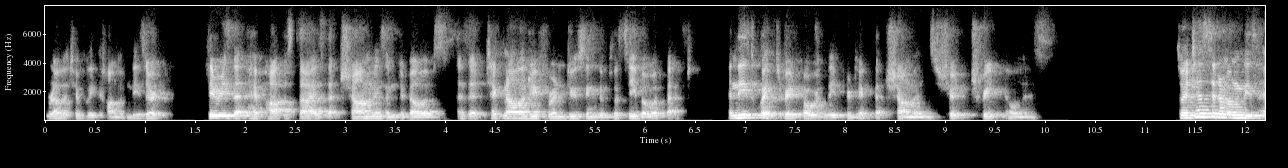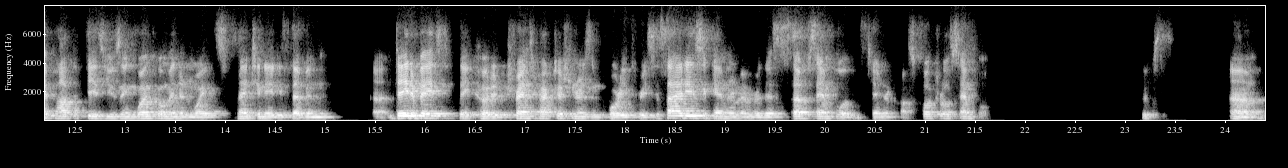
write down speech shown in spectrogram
relatively common. These are theories that hypothesize that shamanism develops as a technology for inducing the placebo effect. And these quite straightforwardly predict that shamans should treat illness so I tested among these hypotheses using Winkelman and White's 1987 uh, database. They coded trans practitioners in 43 societies. Again, remember this subsample of the standard cross-cultural sample. Oops. Um,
